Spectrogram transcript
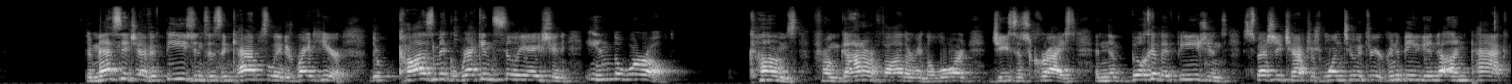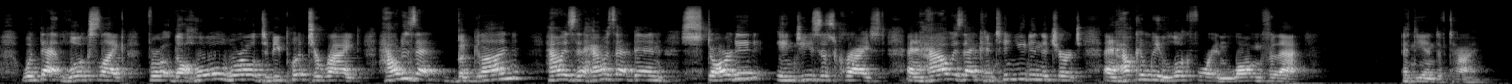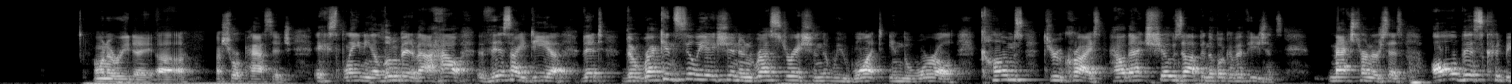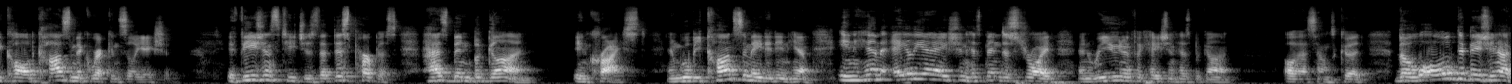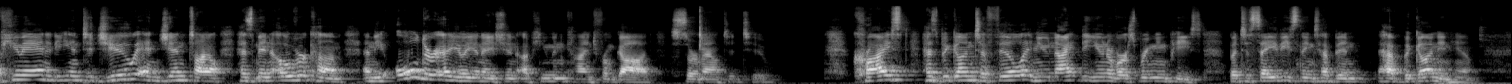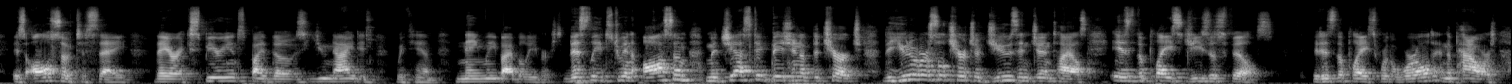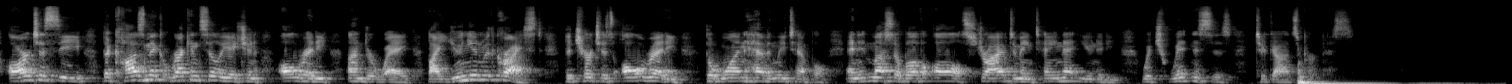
The message of Ephesians is encapsulated right here. The cosmic reconciliation in the world comes from God our Father and the Lord Jesus Christ. And the book of Ephesians, especially chapters 1, 2, and 3, are going to begin to unpack what that looks like for the whole world to be put to right. How does that begun? How is that, how has that been started in Jesus Christ? And how is that continued in the church? And how can we look for and long for that at the end of time? I want to read a, uh, a short passage explaining a little bit about how this idea that the reconciliation and restoration that we want in the world comes through Christ, how that shows up in the book of Ephesians. Max Turner says, all this could be called cosmic reconciliation. Ephesians teaches that this purpose has been begun in Christ and will be consummated in Him. In Him, alienation has been destroyed and reunification has begun. Oh, that sounds good. The old division of humanity into Jew and Gentile has been overcome, and the older alienation of humankind from God surmounted too. Christ has begun to fill and unite the universe, bringing peace. But to say these things have been have begun in him is also to say they are experienced by those united with him, namely by believers. This leads to an awesome, majestic vision of the church. The universal church of Jews and Gentiles is the place Jesus fills. It is the place where the world and the powers are to see the cosmic reconciliation already underway. By union with Christ, the church is already the one heavenly temple, and it must above all strive to maintain that unity, which witnesses to God's purpose.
